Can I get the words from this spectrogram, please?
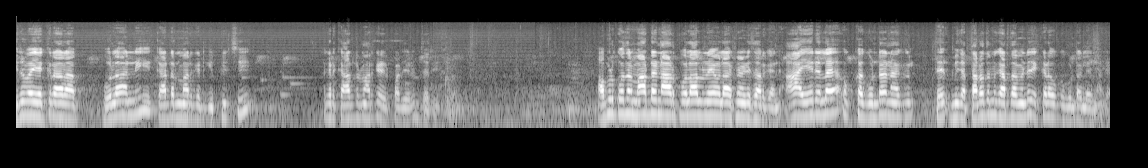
ఇరవై ఎకరాల పొలాన్ని కాటన్ మార్కెట్కి ఇప్పించి అక్కడ కాటన్ మార్కెట్ ఏర్పాటు చేయడం జరిగింది. అప్పుడు కొందరు మాట్లాడిన ఆడ పొలాలు ఉన్నాయో లక్ష్మణరెడ్డి సార్ కానీ ఆ ఏరియాలో ఒక్క గుంట నాకు మీకు ఆ తర్వాత మీకు అర్థమైంది ఎక్కడ ఒక్క గుంట లేదు నాకు.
